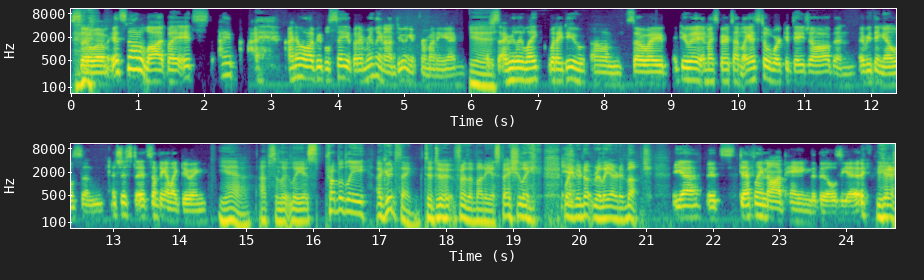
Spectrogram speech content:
so um, it's not a lot, but it's I, I, I know a lot of people say it, but I'm really not doing it for money. I'm yeah. I, just, I really like what I do. Um, so I, I do it in my spare time. Like I still work a day job and everything else, and Um, it's just it's something I like doing. Yeah, absolutely. It's probably a good thing to do it for the money, especially when you're not really earning much. Yeah, it's definitely not paying the bills yet. Yeah,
